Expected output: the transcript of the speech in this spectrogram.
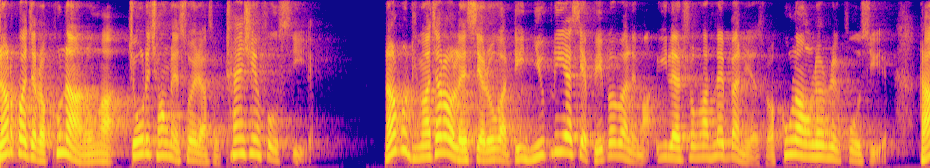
နောက်တစ်ခါကျတော့ခုနကတော့ကကျိုးတစ်ချောင်းနဲ့ဆွဲတာဆို tension force ရှိတယ် နောက်တစ်ခုဒီမှာကျတော့လဲဆရာတို့ကဒီ nucleus ရဲ့ဘေးပတ်ပတ်လည်းမှာ electron ကလှည့်ပတ်နေရဆိုတော့ Coulomb electric force ရှိတယ်ဒါ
